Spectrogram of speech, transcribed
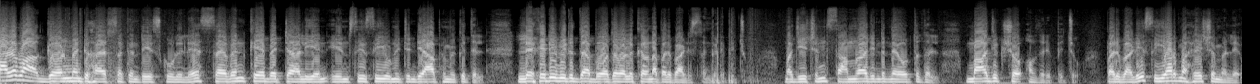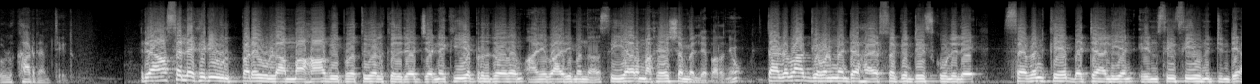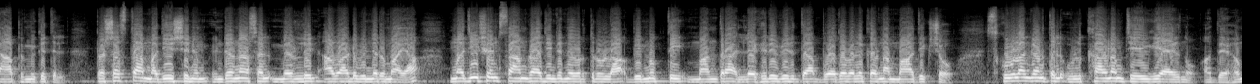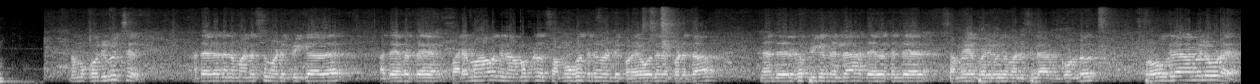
Thazhava government higher secondary സ്കൂളിലെ seven K battalion N C C യൂണിറ്റിന്റെ ആഭിമുഖ്യത്തിൽ ലഹരി വിരുദ്ധ ബോധവൽക്കരണ പരിപാടി സംഘടിപ്പിച്ചു. മജീഷ്യൻ സാമ്രാജിന്റെ നേതൃത്വത്തിൽ മാജിക് ഷോ അവതരിപ്പിച്ചു. പരിപാടി C R Mahesh M L A ഉദ്ഘാടനം ചെയ്തു. രാസലഹരി ഉൾപ്പെടെയുള്ള മഹാവിപത്തുകൾക്കെതിരെ ജനകീയ പ്രതിരോധം അനിവാര്യമെന്ന് C R Mahesh M L A പറഞ്ഞു. തഴവ ഗവൺമെന്റ് ഹയർ സെക്കൻഡറി സ്കൂളിലെ seven K battalion N C C യൂണിറ്റിന്റെ ആഭിമുഖ്യത്തിൽ പ്രശസ്ത മജീഷ്യനും ഇന്റർനാഷണൽ മെർലിൻ അവാർഡ് വിന്നറുമായ മജീഷ്യൻ സാമ്രാജിന്റെ നേതൃത്വത്തിലുള്ള വിമുക്തി മന്ത്ര ലഹരിവിരുദ്ധ ബോധവൽക്കരണ മാജിക് ഷോ സ്കൂൾ അങ്കണത്തിൽ ഉദ്ഘാടനം ചെയ്യുകയായിരുന്നു അദ്ദേഹം. നമുക്ക് ഒരുമിച്ച് അദ്ദേഹത്തിന്റെ മനസ്സ് മടുപ്പിക്കാതെ അദ്ദേഹത്തെ പരമാവധി നമുക്ക് സമൂഹത്തിന് വേണ്ടി പ്രയോജനപ്പെടുത്താം. ഞാൻ ദീർഘിപ്പിക്കുന്നില്ല. അദ്ദേഹത്തിന്റെ സമയപരിമിതി മനസ്സിലാക്കിക്കൊണ്ട് പ്രോഗ്രാമിലൂടെ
